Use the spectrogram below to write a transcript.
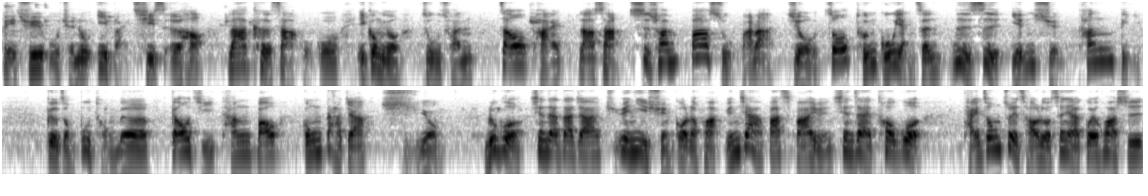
北区五泉路一百七十二号拉克萨火锅，一共有祖传招牌拉萨、四川巴蜀麻辣、九州豚骨养生、日式严选汤底，各种不同的高级汤包供大家使用。如果现在大家愿意选购的话，原价八十八元，现在透过。台中最潮流生涯规划师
